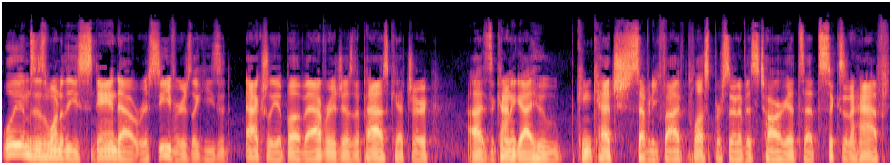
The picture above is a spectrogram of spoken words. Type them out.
Williams is one of these standout receivers. Like he's actually above average as a pass catcher. Uh, he's the kind of guy who can catch seventy five plus percent of his targets at six and a half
